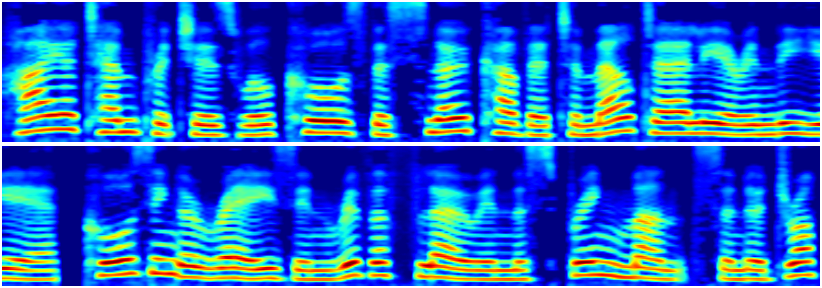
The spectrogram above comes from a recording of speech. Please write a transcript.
Higher temperatures will cause the snow cover to melt earlier in the year, causing a raise in river flow in the spring months and a drop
